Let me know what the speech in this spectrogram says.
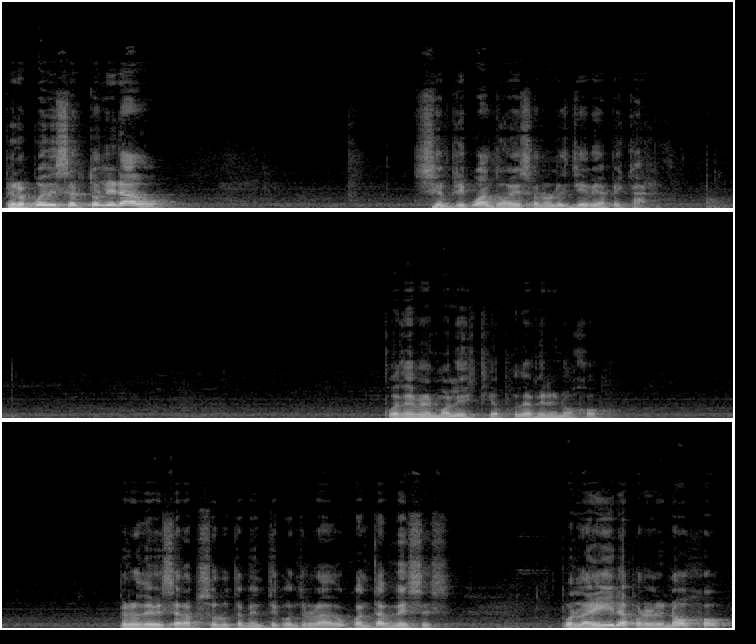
pero puede ser tolerado siempre y cuando eso no les lleve a pecar. Puede haber molestia, puede haber enojo, pero debe ser absolutamente controlado. ¿Cuántas veces por la ira, por el enojo,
